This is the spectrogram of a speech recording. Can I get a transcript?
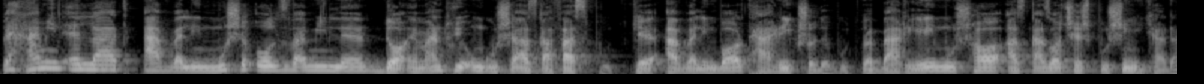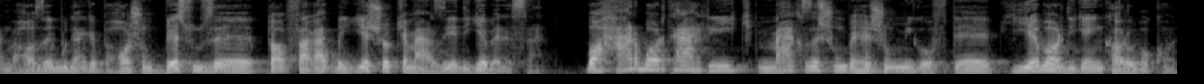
به همین علت اولین موش اولز و میلر دائما توی اون گوشه از قفس بود که اولین بار تحریک شده بود و بقیه موش ها از غذا چشپوشی می‌کردن و حاضر بودن که پاهاشون بسوزه تا فقط به یه شوک مغزی دیگه برسن. با هر بار تحریک مغزشون بهشون می‌گفته یه بار دیگه این کارو بکن.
